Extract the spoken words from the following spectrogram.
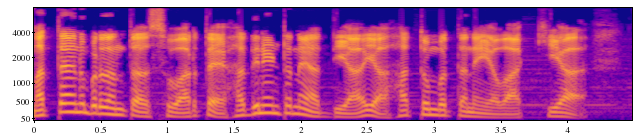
ಮತ್ತಾಯನು ಬರೆದಂತ ಸುವಾರ್ತೆ ಹದಿನೆಂಟನೇ ಅಧ್ಯಾಯ ಹತ್ತೊಂಬತ್ತನೆಯ ವಾಕ್ಯ,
